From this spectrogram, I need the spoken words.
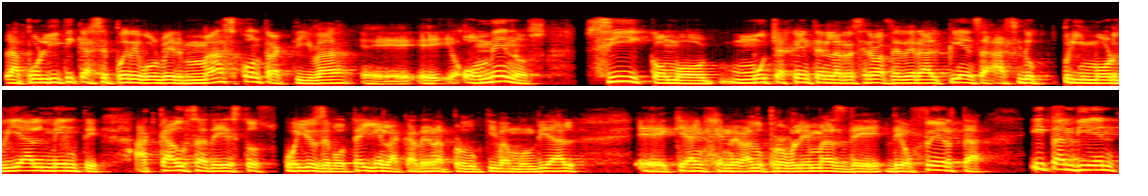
la política se puede volver más contractiva eh, eh, o menos. Si, como mucha gente en la Reserva Federal piensa, ha sido primordialmente a causa de estos cuellos de botella en la cadena productiva mundial eh, que han generado problemas de, oferta y también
